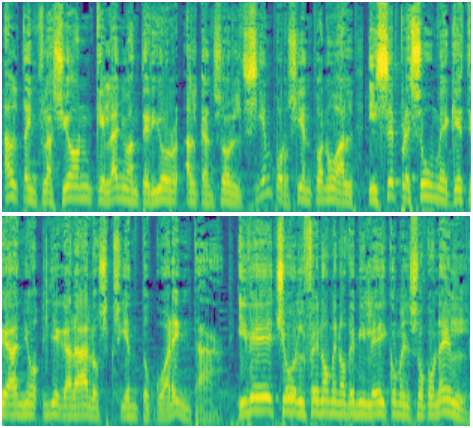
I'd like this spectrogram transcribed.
alta inflación que el año anterior alcanzó el 100% anual y se presume que este año llegará a los 140. Y de hecho el fenómeno de ley comenzó con él,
